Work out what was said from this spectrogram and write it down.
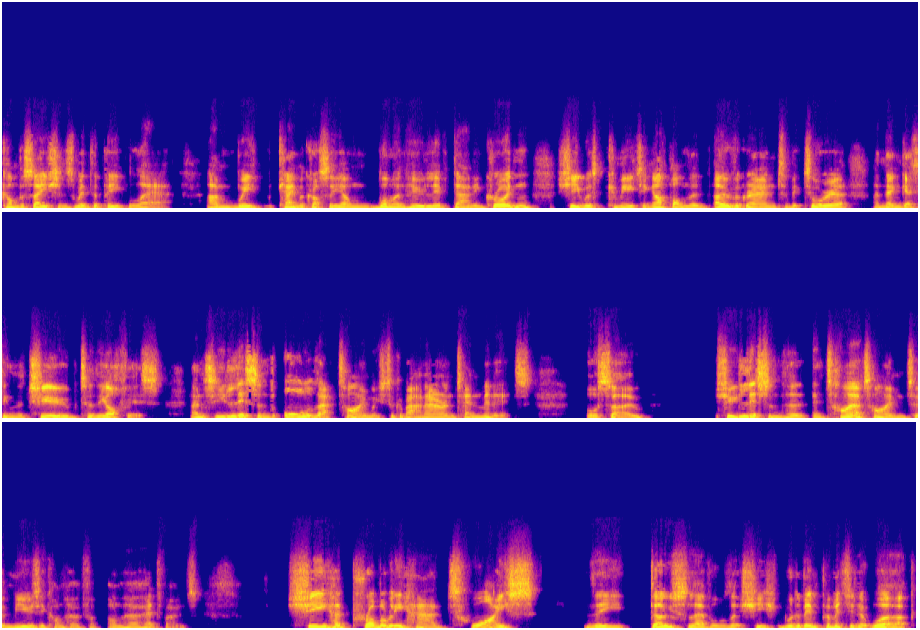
conversations with the people there and we came across a young woman who lived down in Croydon. She was commuting up on the overground to Victoria and then getting the tube to the office. And she listened all of that time, which took about an hour and 10 minutes or so. She listened the entire time to music on her on her headphones. She had probably had twice the dose level that she would have been permitted at work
